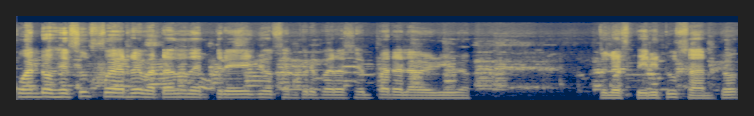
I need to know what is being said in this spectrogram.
Cuando Jesús fue arrebatado de entre ellos en preparación para la venida del Espíritu Santo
